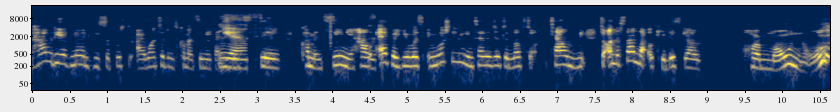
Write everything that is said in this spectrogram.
how would he have known he's supposed to? I wanted him to come and see me if I Yeah. didn't say come and see me. However, he was emotionally intelligent enough to tell me to understand that okay, this girl's hormonal.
